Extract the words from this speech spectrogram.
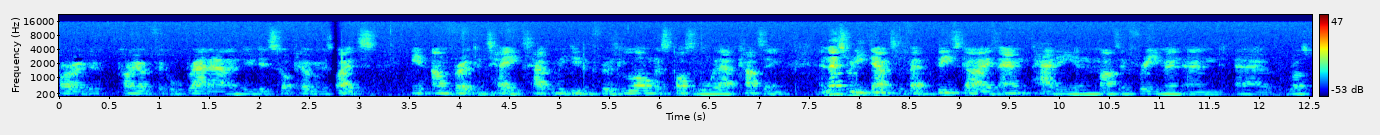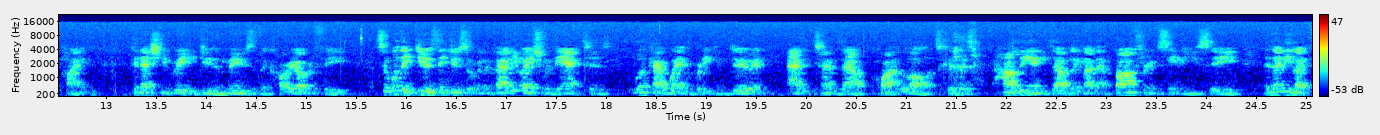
choreo- choreographer called Brad Allan who did Scott Pilgrim's fights in unbroken takes. How can we do them for as long as possible without cutting? And that's really down to the fact that these guys and Paddy and Martin Freeman and uh, Ross Pike can actually really do the moves and the choreography so what they do is they do sort of an evaluation with the actors, work out what everybody can do, and as it turns out, quite a lot, because there's hardly any doubling. Like that bathroom scene that you see, there's only like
